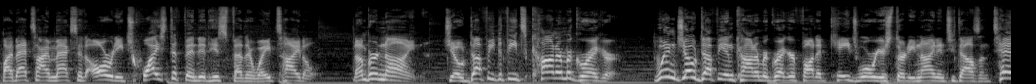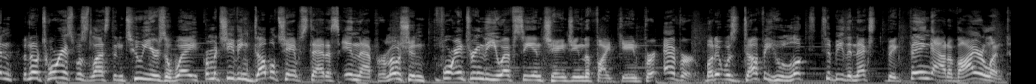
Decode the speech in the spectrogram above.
By that time, Max had already twice defended his featherweight title. Number 9. Joe Duffy defeats Conor McGregor. When Joe Duffy and Conor McGregor fought at Cage Warriors 39 in 2010, the Notorious was less than two years away from achieving double champ status in that promotion before entering the UFC and changing the fight game forever. But it was Duffy who looked to be the next big thing out of Ireland.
